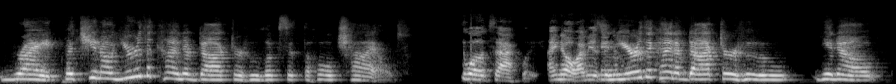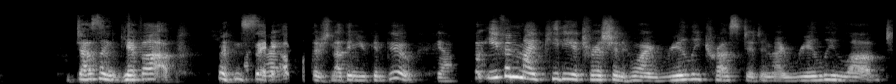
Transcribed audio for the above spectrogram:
right. But, you know, you're the kind of doctor who looks at the whole child. Well, exactly. I know. I mean, And you're the kind of doctor who, you know, doesn't give up and say, Right. There's nothing you can do. Yeah. So even my pediatrician, who I really trusted and I really loved,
